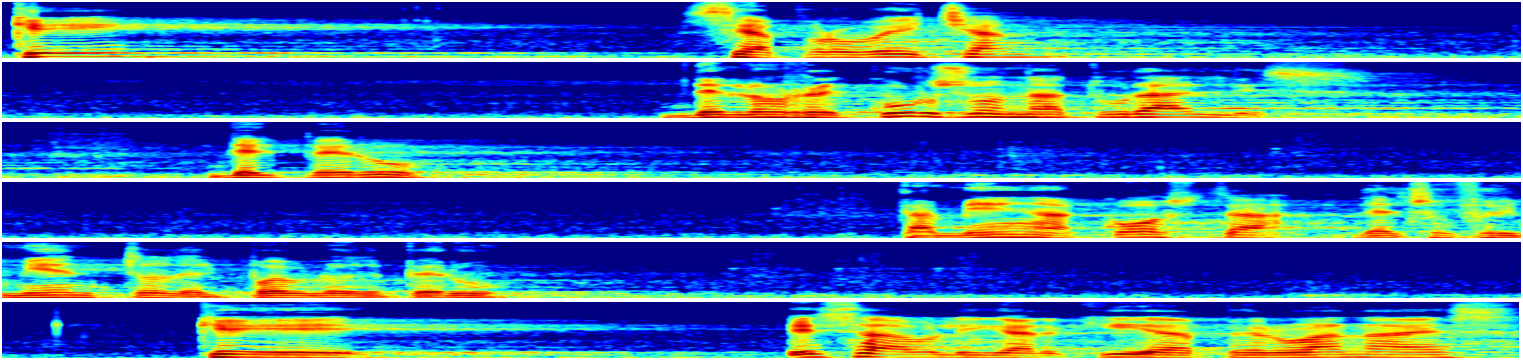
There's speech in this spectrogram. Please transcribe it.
que se aprovechan de los recursos naturales del Perú. también a costa del sufrimiento del pueblo de Perú, que esa oligarquía peruana es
